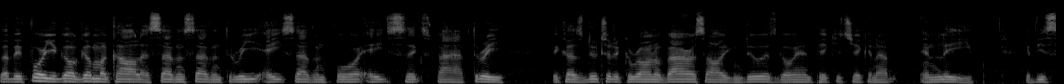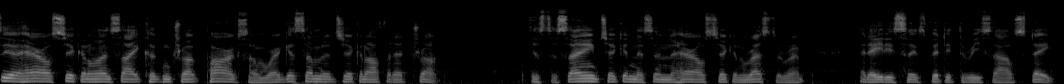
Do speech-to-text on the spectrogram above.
But before you go, give them a call at 773-874-8653 because due to the coronavirus, all you can do is go in, pick your chicken up, and leave. If you see a Harold's Chicken on-site cooking truck parked somewhere, get some of the chicken off of that truck. It's the same chicken that's in the Harold's Chicken restaurant at 8653 South State.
